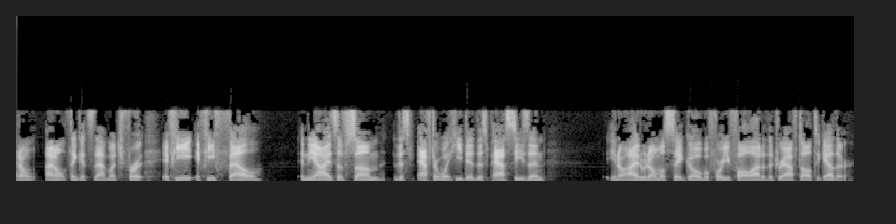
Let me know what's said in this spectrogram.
don't I don't think it's that much further. If he if he fell in the eyes of some this after what he did this past season, you know, I would almost say go before you fall out of the draft altogether.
